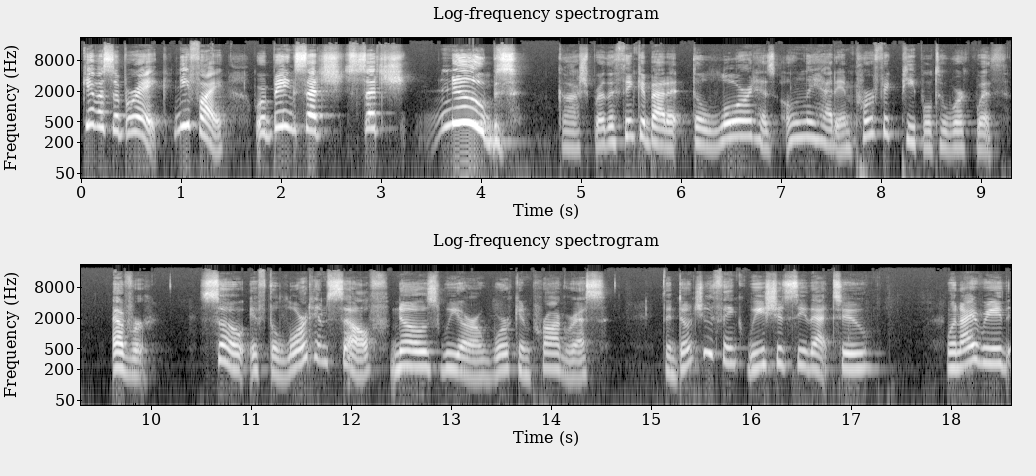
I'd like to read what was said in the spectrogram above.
Give us a break. Nephi, we're being such, such noobs. Gosh, brother, think about it. The Lord has only had imperfect people to work with, ever. So, if the Lord Himself knows we are a work in progress, then don't you think we should see that too? When I read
